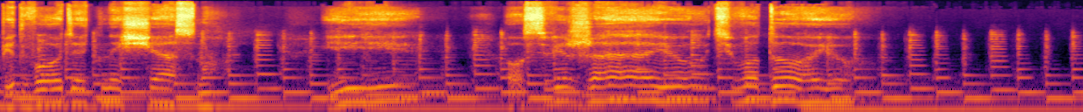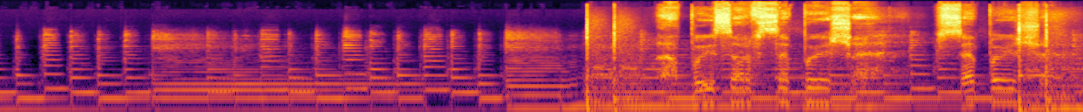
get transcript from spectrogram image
підводять нещасно, її освіжають водою. А писар все пише, все пише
